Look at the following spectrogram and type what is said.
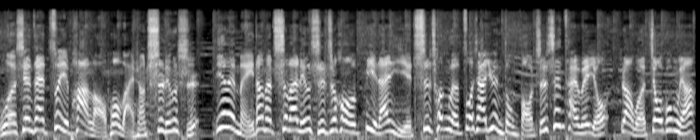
我现在最怕老婆晚上吃零食，因为每当她吃完零食之后，必然以吃撑了、做下运动、保持身材为由，让我交公粮。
